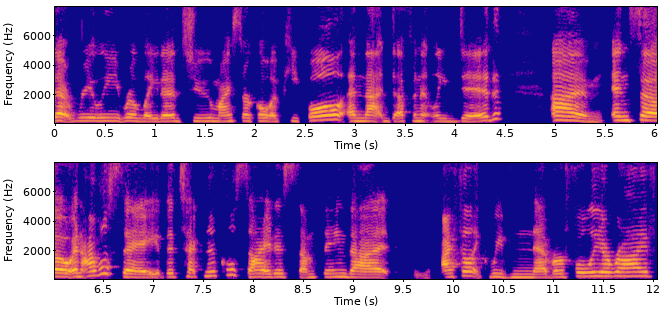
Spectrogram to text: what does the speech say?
that really related to my circle of people, and that definitely did. Um, and so, and I will say the technical side is something that I feel like we've never fully arrived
